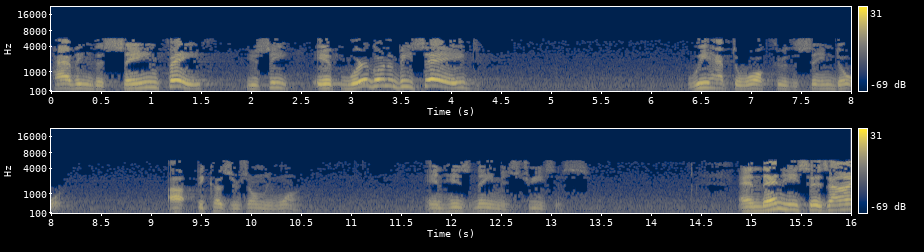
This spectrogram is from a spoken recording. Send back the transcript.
having the same faith. You see, if we're going to be saved, we have to walk through the same door uh, because there's only one. And his name is Jesus. And then he says, I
